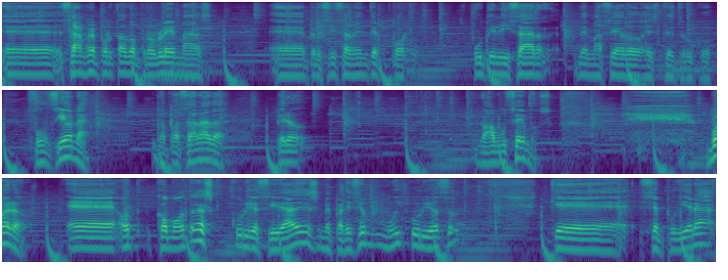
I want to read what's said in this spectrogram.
eh, se han reportado problemas eh, precisamente por utilizar demasiado este truco. Funciona, no pasa nada, pero no abusemos. Bueno, eh, como otras curiosidades, me pareció muy curioso que se pudiera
